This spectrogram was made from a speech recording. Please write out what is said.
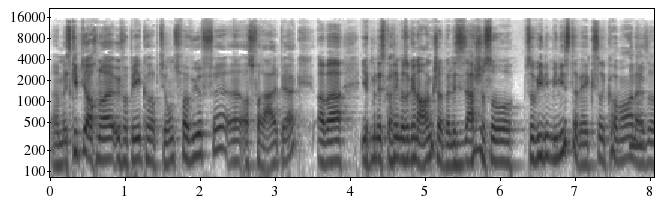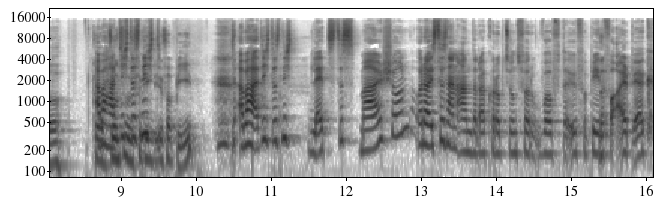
Ähm, Es gibt ja auch neue ÖVP-Korruptionsvorwürfe äh, aus Vorarlberg, aber ich habe mir das gar nicht mehr so genau angeschaut, weil das ist auch schon so, so wie ein Ministerwechsel, come on, also Mhm. Aber hatte ich das nicht- Die ÖVP. Aber hatte ich das nicht letztes Mal schon? Oder ist das ein anderer Korruptionsvorwurf der ÖVP in Vorarlberg?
